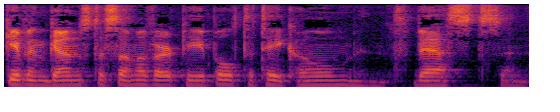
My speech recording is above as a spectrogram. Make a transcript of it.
given guns to some of our people to take home and vests, and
